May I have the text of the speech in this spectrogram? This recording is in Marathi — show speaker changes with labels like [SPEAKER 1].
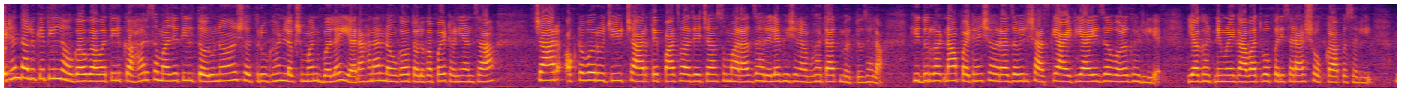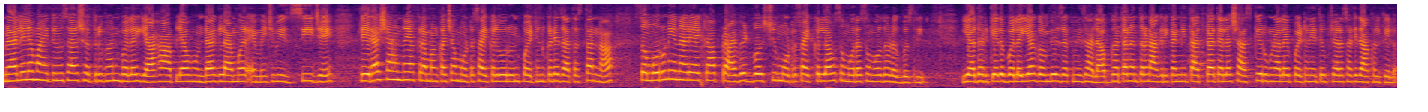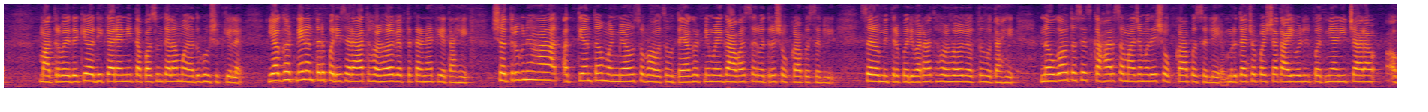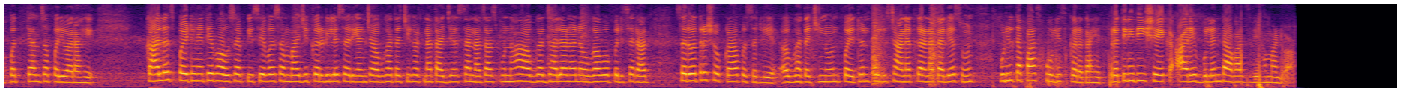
[SPEAKER 1] पैठण तालुक्यातील नवगाव गावातील कहार समाजातील तरुण शत्रुघ्न लक्ष्मण बलैया राहणार नवगाव तालुका पैठण यांचा चार ऑक्टोबर रोजी चार ते पाच वाजेच्या सुमारास झालेल्या भीषण अपघातात मृत्यू झाला. ही दुर्घटना पैठण शहराजवळील शासकीय आय टी आय जवळ घडली आहे. या घटनेमुळे गावात व परिसरात शोककळा पसरली. मिळालेल्या माहितीनुसार शत्रुघ्न बलैया हा आपल्या Honda Glamour M H V C J तेरा शहाण्णव या क्रमांकाच्या मोटरसायकलवरून पैठणकडे जात असताना समोरून येणाऱ्या एका प्रायव्हेट बसची मोटरसायकलला समोरासमोर धडक बसली. या धडकेत बलैया गंभीर जखमी झाला. अपघातानंतर नागरिकांनी तात्काळ त्याला शासकीय रुग्णालय पैठण येथे उपचारासाठी दाखल केलं. मात्र वैद्यकीय अधिकाऱ्यांनी तपासून त्याला मदत घोषित केलंय. या घटनेनंतर परिसरात हळहळ व्यक्त करण्यात येत आहे. शत्रुघ्न हा अत्यंत मनमिळाऊ स्वभावाचा होता. या घटनेमुळे गावात सर्वत्र शोककाळ पसरली. सर्व मित्र परिवारात हळहळ व्यक्त होत आहे. नवगाव तसेच कहार समाजामध्ये शोककळा पसरली. आहे मृताच्या पश्चात आई वडील पत्नी आणि चार अपत्यांचा परिवार आहे. कालच पैठण येथे भाऊसाहेब पिसे व संभाजी कर्डिले सर यांच्या अपघाताची घटना ताजी असतानाच आज पुन्हा हा अपघात झाल्यानं नवगाव व परिसरात सर्वत्र शोककळा पसरली आहे. अपघाताची नोंद पैठण पोलीस ठाण्यात करण्यात आली असून पुढील तपास पोलीस करत आहेत. प्रतिनिधी शेख आरे बुलंद आवाज विहा मांडवा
